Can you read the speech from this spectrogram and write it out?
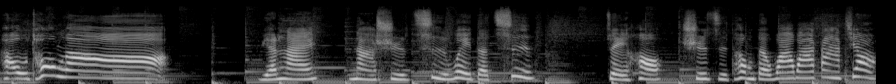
好痛啊！原来那是刺猬的刺。最后，狮子痛得哇哇大叫，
